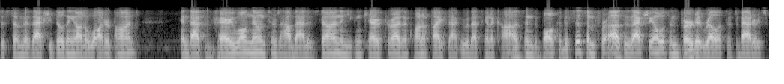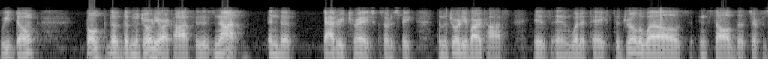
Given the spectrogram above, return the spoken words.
system is actually building out a water pond. And that's very well known in terms of how that is done. And you can characterize and quantify exactly what that's going to cost. And the bulk of the system for us is actually almost inverted relative to batteries. We don't, bulk, the, the majority of our cost is not in the battery trays, so to speak. The majority of our cost is in what it takes to drill the wells, install the surface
